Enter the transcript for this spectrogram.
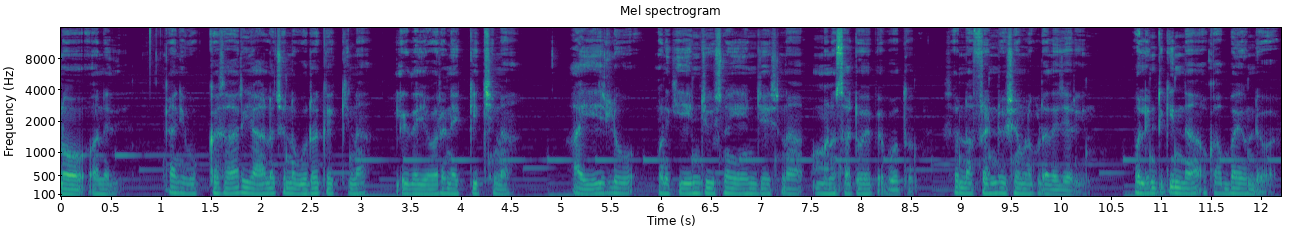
నో అనేది కానీ ఒక్కసారి ఆలోచన గుర్రకెక్కినా లేదా ఎవరైనా ఎక్కించినా ఆ ఏజ్లో మనకి ఏం చూసినా ఏం చేసినా మనసు అటువైపు అయిపోతుంది సో నా ఫ్రెండ్ విషయంలో కూడా అదే జరిగింది వాళ్ళ ఇంటి కింద ఒక అబ్బాయి ఉండేవాడు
